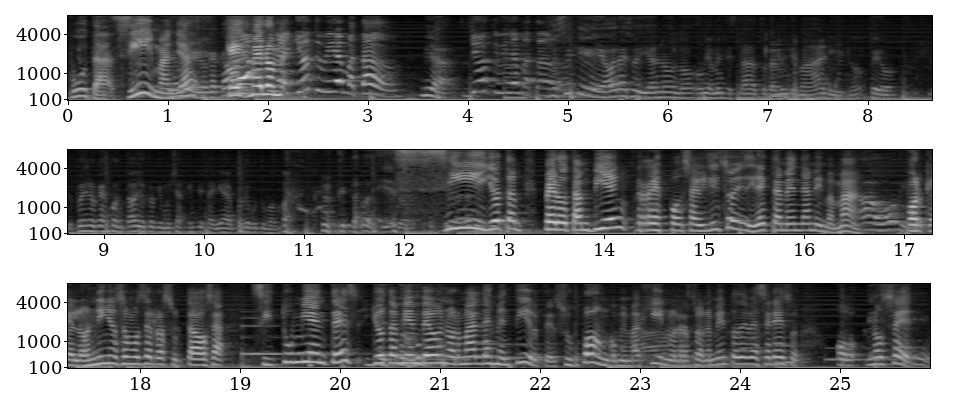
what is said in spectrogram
puta, sí, man, ¿ya? mira, que Que me lo... Mira, yo te hubiera matado. Mira, Yo te hubiera matado. yo sé que ahora eso ya no, no obviamente está totalmente mal, y, ¿no? pero después de lo que has contado, yo creo que mucha gente estaría de acuerdo con tu mamá. con lo que estaba haciendo. Sí, yo también, pero también responsabilizo directamente a mi mamá, Ah, obvio. porque los niños somos el resultado. O sea, si tú mientes, yo también veo normal desmentirte, supongo, me imagino, el razonamiento debe ser eso, o no sé,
